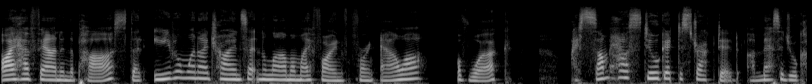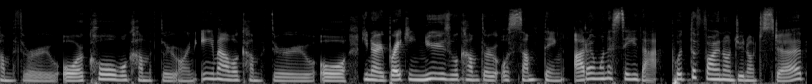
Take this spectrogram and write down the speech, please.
I have found in the past that even when I try and set an alarm on my phone for an hour of work, I somehow still get distracted. A message will come through, or a call will come through, or an email will come through, or, you know, breaking news will come through, or something. I don't want to see that. Put the phone on Do Not Disturb,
